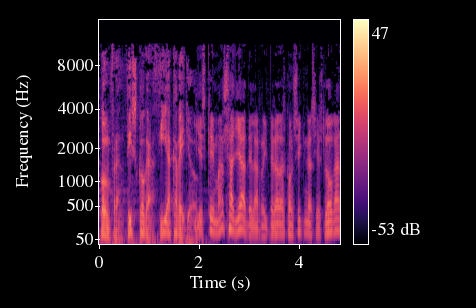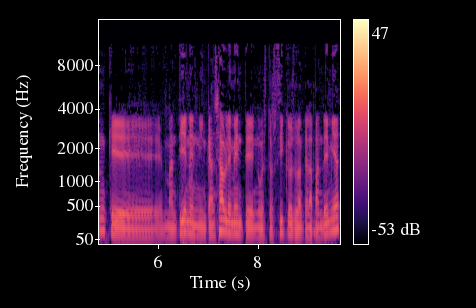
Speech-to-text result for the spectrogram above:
con Francisco García Cabello. Y es que más allá de las reiteradas consignas y eslogan que mantienen incansablemente nuestros ciclos durante la pandemia,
